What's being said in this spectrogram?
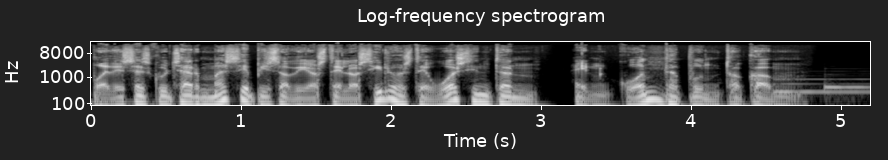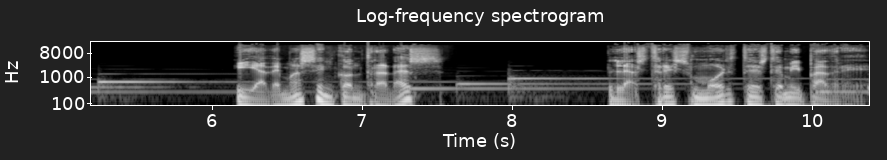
Puedes escuchar más episodios de Los hilos de Washington en cuonda.com. Y además encontrarás Las tres muertes de mi padre.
